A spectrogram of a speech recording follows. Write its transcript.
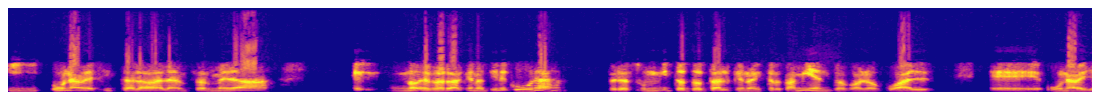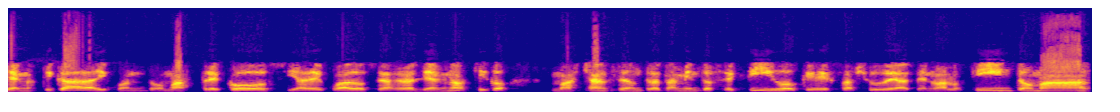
Y una vez instalada la enfermedad, eh, no, es verdad que no tiene cura, pero es un mito total que no hay tratamiento, con lo cual eh, una vez diagnosticada y cuanto más precoz y adecuado sea el diagnóstico, más chance de un tratamiento efectivo que eso ayude a atenuar los síntomas,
